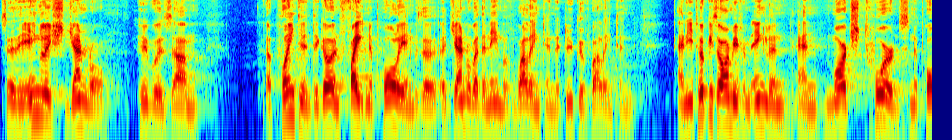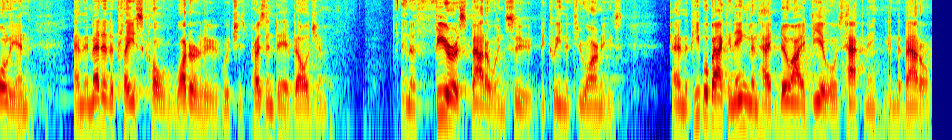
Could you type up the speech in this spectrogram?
So the English general who was um, appointed to go and fight Napoleon was a, a, general by the name of Wellington, the Duke of Wellington. And he took his army from England and marched towards Napoleon, and they met at a place called Waterloo, which is present day Belgium. And a fierce battle ensued between the two armies. And the people back in England had no idea what was happening in the battle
